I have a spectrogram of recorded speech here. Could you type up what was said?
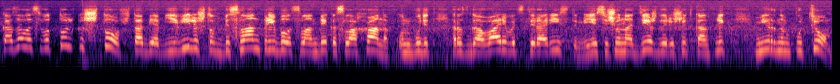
Казалось, вот только что в штабе объявили, что в Беслан прибыл Асланбек Аслаханов. Он будет разговаривать с террористами. Есть еще надежда решить конфликт мирным путем.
